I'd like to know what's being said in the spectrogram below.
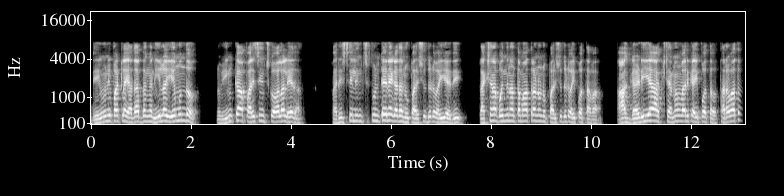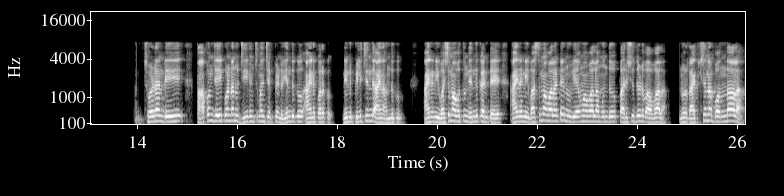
దేవుని పట్ల యథార్థంగా నీలో ఏముందో నువ్వు ఇంకా పరిశీలించుకోవాలా లేదా? పరిశీలించుకుంటేనే కదా నువ్వు పరిశుద్ధుడు అయ్యేది. రక్షణ పొందినంత మాత్రం నువ్వు పరిశుద్ధుడు అయిపోతావా? ఆ గడియ ఆ క్షణం వరకు అయిపోతావు. తర్వాత చూడండి పాపం చేయకుండా నువ్వు జీవించమని చెప్పిండు. ఎందుకు? ఆయన కొరకు. నిన్ను పిలిచింది ఆయన అందుకు. ఆయన నీ వశం అవుతుంది. ఎందుకంటే ఆయన నీ వశం అవ్వాలంటే నువ్వేమవ్వాలా ముందు? పరిశుద్ధుడు అవ్వాలా. నువ్వు రక్షణ పొందాలా.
